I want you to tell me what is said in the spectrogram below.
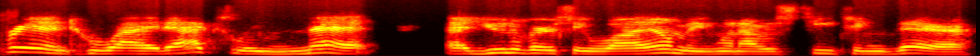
friend who I had actually met at University of Wyoming when I was teaching there.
